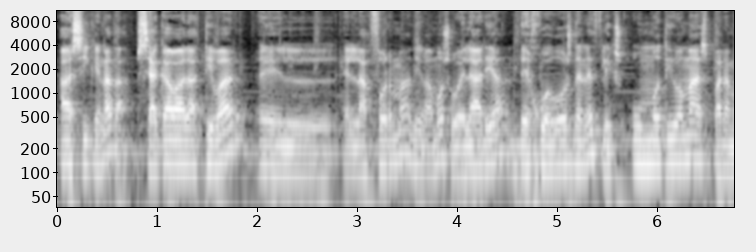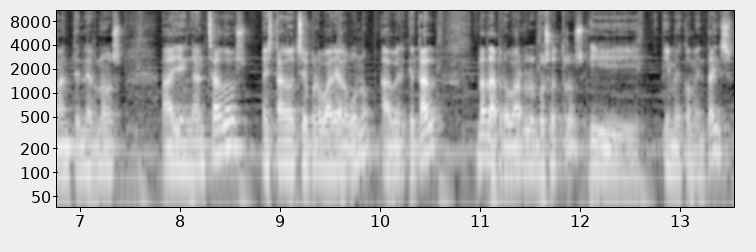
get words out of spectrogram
Así que nada, se acaba de activar la forma, digamos, o el área de juegos de Netflix. Un motivo más para mantenernos ahí enganchados. Esta noche probaré alguno, a ver qué tal. Nada, probarlos vosotros y me comentáis.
